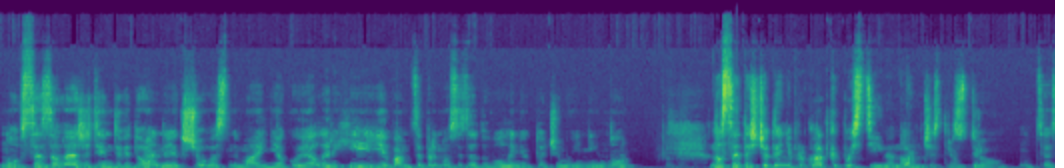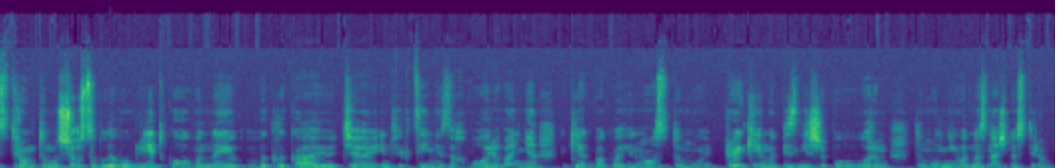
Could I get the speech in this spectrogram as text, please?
Ну, все залежить індивідуально. Якщо у вас немає ніякої алергії, вам це приносить задоволення, то чому і ні? Норм. Носити щоденні прокладки постійно норм чи стрьом? Стрьом. Ну, це стрьом, тому що особливо влітку вони викликають е, інфекційні захворювання, такі як баквагіноз, тому про які ми пізніше поговоримо. Тому ні, однозначно стрьом.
